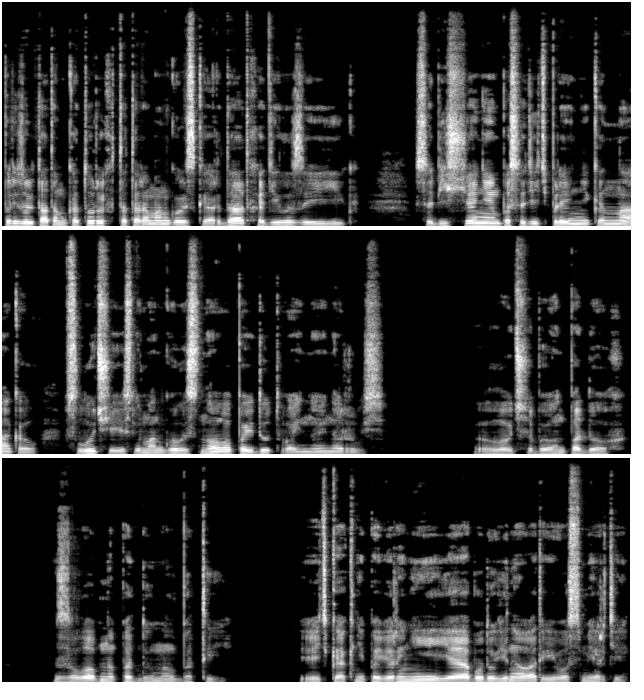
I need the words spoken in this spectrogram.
по результатам которых татаро-монгольская орда отходила за Яик, с обещанием посадить пленника на кол, в случае, если монголы снова пойдут войной на Русь. Лучше бы он подох, злобно подумал Батый. Ведь как ни поверни, я буду виноват в его смерти,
